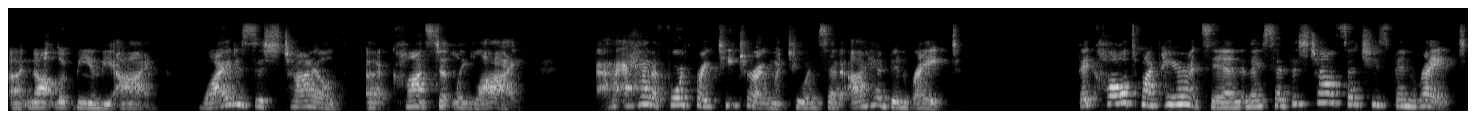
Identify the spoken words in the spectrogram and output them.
uh, not look me in the eye why does this child uh, constantly lie? I had a fourth grade teacher I went to and said, I had been raped. They called my parents in and they said, This child said she's been raped.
